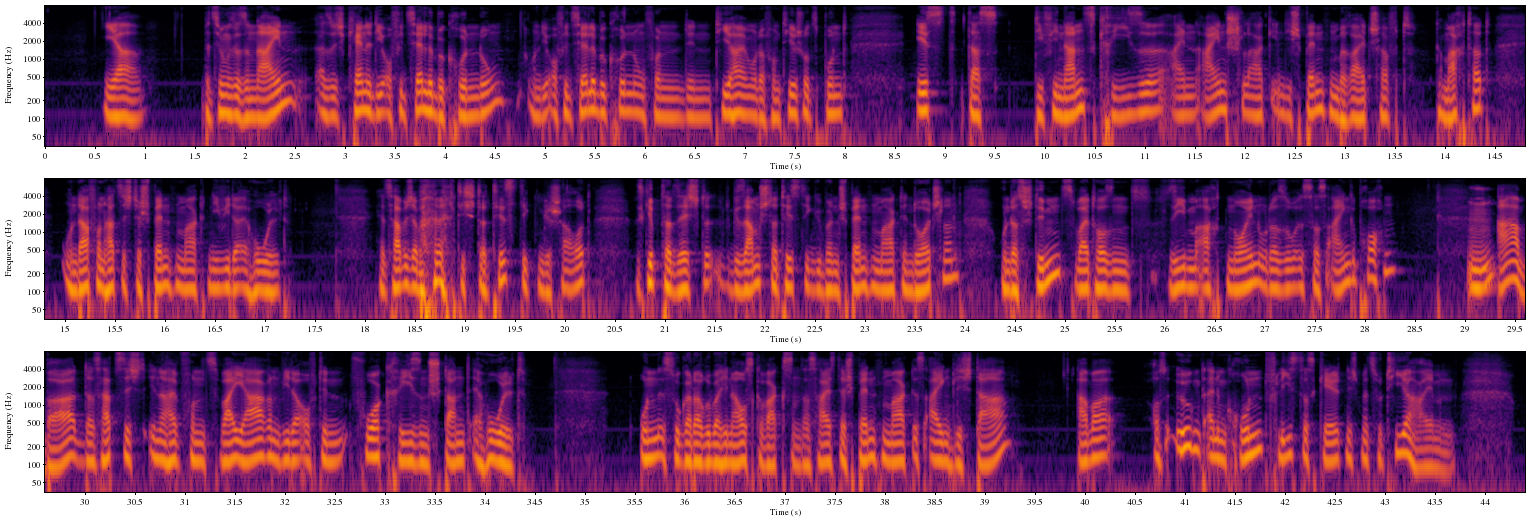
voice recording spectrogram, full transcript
Ja, beziehungsweise nein. Also ich kenne die offizielle Begründung und die offizielle Begründung von den Tierheimen oder vom Tierschutzbund ist, dass die Finanzkrise einen Einschlag in die Spendenbereitschaft gemacht hat und davon hat sich der Spendenmarkt nie wieder erholt. Jetzt habe ich aber die Statistiken geschaut. Es gibt tatsächlich Gesamtstatistiken über den Spendenmarkt in Deutschland und das stimmt. 2007, 8, 9 oder so ist das eingebrochen. Mhm. Aber das hat sich innerhalb von zwei Jahren wieder auf den Vorkrisenstand erholt und ist sogar darüber hinaus gewachsen. Das heißt, der Spendenmarkt ist eigentlich da, aber aus irgendeinem Grund fließt das Geld nicht mehr zu Tierheimen.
